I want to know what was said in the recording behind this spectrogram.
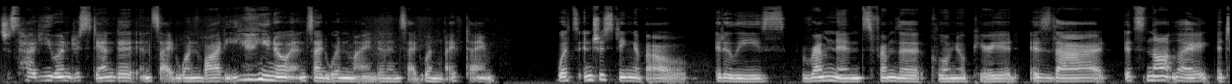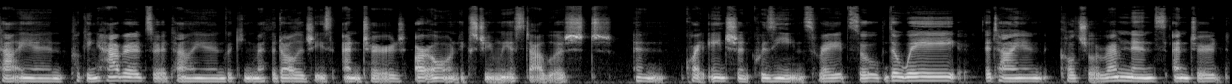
just how do you understand it inside one body, you know, inside one mind and inside one lifetime. What's interesting about Italy's remnants from the colonial period is that it's not like Italian cooking habits or Italian cooking methodologies entered our own extremely established and quite ancient cuisines, right? So the way Italian cultural remnants entered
